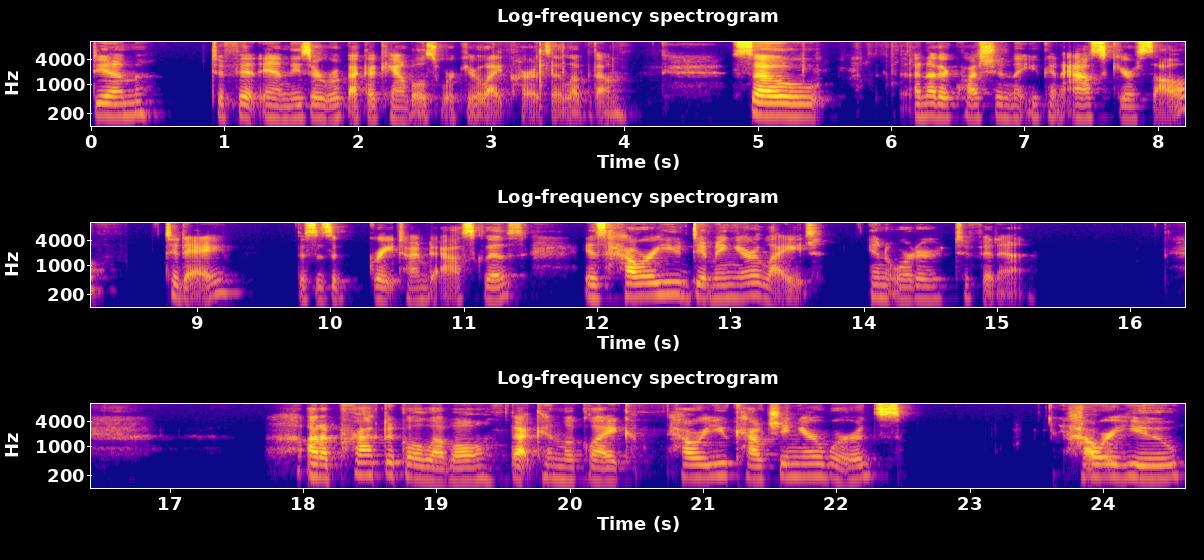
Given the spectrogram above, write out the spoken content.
dim to fit in. These are Rebecca Campbell's Work Your Light cards. I love them. So another question that you can ask yourself today, this is a great time to ask this, is how are you dimming your light in order to fit in? On a practical level, that can look like how are you couching your words? How are you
